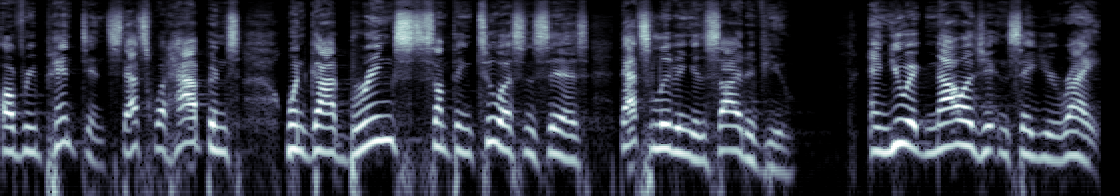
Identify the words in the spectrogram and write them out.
of repentance. That's what happens when God brings something to us and says, "That's living inside of you." And you acknowledge it and say, "You're right.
